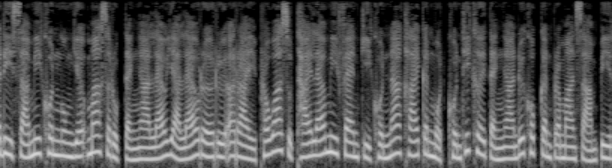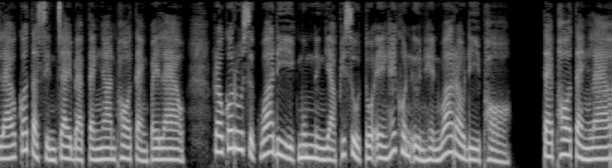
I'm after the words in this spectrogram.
อดีตสามีคนงงเยอะมากสรุปแต่งงานแล้วอย่าแล้วเรอหรืออะไร เพราะว่าสุดท้ายแล้วมีแฟนกี่คนหน้าคล้ายกันหมดคนที่เคยแต่งงานด้วยคบกันประมาณ 3 ปีแล้วก็ตัดสินใจแบบแต่งงานพอแต่งไปแล้ว เราก็รู้สึกว่าดีอีกมุมหนึ่งอยากพิสูจน์ตัวเองให้คนอื่นเห็นว่าเราดีพอ แต่พอแต่งแล้ว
